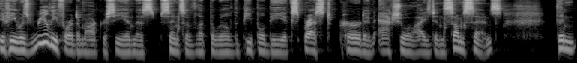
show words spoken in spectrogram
if he was really for democracy in this sense of let the will of the people be expressed, heard, and actualized in some sense, then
